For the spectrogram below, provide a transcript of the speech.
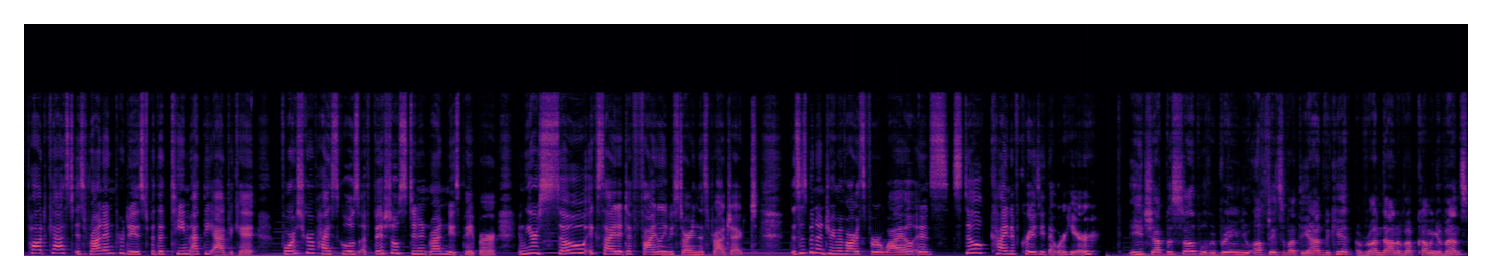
podcast is run and produced by the team at The Advocate, Forest Grove High School's official student run newspaper, and we are so excited to finally be starting this project. This has been a dream of ours for a while, and it's still kind of crazy that we're here. Each episode, we'll be bringing you updates about The Advocate, a rundown of upcoming events,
